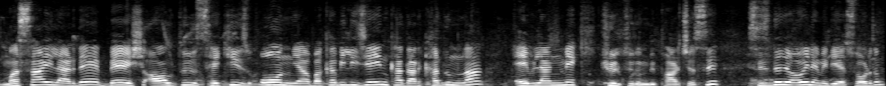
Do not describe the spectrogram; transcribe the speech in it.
Masailerde 5, 6, 8, 10 ya bakabileceğin kadar kadınla evlenmek kültürün bir parçası. Sizde de öyle mi diye sordum.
